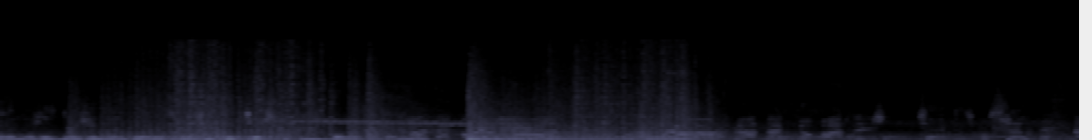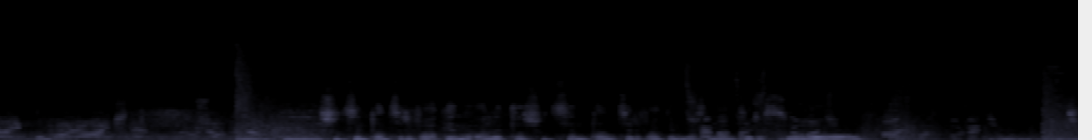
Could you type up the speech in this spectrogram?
ale może zdążymy go zmusić do ucieczki tymi dwoma atakami. Trzeba uciekać, bo snajper. Dobra. E, Schützenpanzerwagen, ale to Schützenpanzerwagen nas nie interesują. Hmm, Czy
